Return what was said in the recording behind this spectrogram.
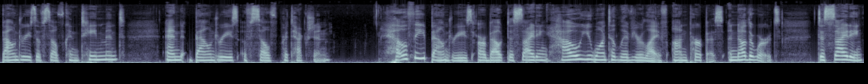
boundaries of self containment and boundaries of self protection. Healthy boundaries are about deciding how you want to live your life on purpose. In other words, deciding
